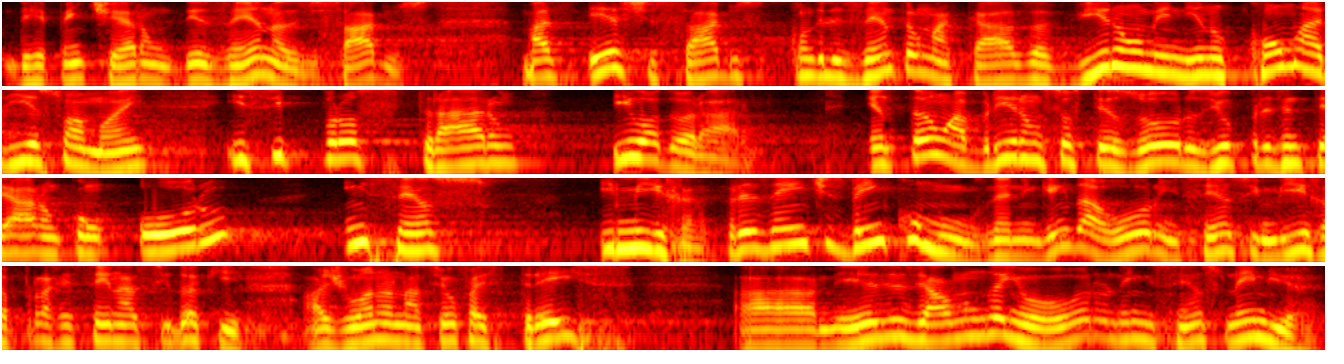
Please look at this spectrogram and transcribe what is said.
de repente eram dezenas de sábios. Mas estes sábios, quando eles entram na casa, viram o menino com Maria, sua mãe, e se prostraram e o adoraram. Então abriram seus tesouros e o presentearam com ouro, incenso e mirra, presentes bem comuns, né? Ninguém dá ouro, incenso e mirra para recém-nascido aqui. A Joana nasceu faz três ah, meses e ela não ganhou ouro, nem incenso, nem mirra.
